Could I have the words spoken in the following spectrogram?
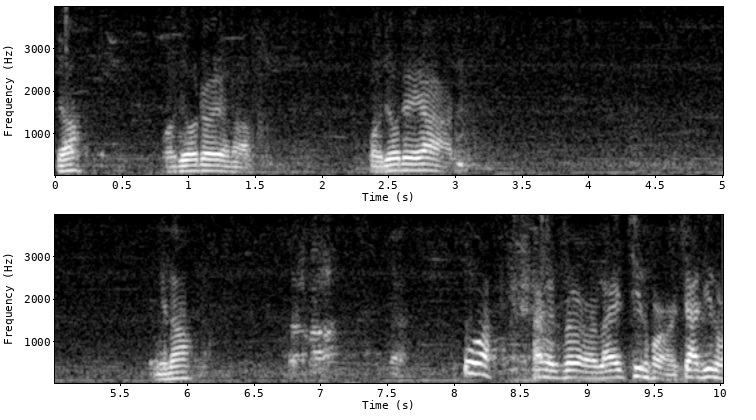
行，我就这个，我就这样的。你呢？不，还给自个儿来鸡腿加鸡腿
